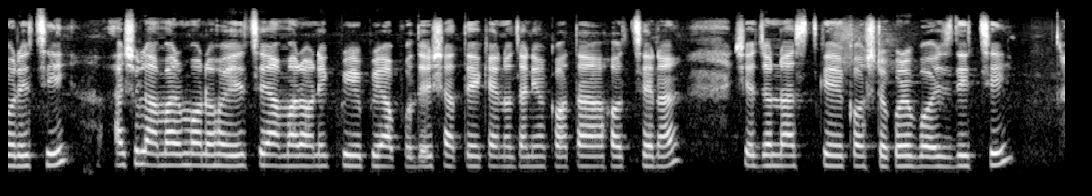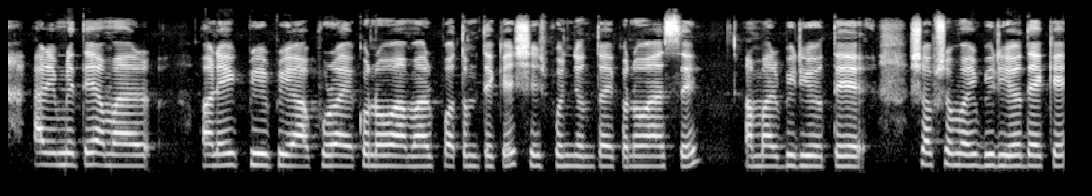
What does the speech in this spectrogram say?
করেছি। আসলে আমার মনে হয়েছে আমার অনেক প্রিয় প্রিয় আপুদের সাথে কেন জানি কথা হচ্ছে না, সেজন্য আজকে কষ্ট করে বয়স দিচ্ছি। আর এমনিতে আমার অনেক প্রিয় প্রিয় আপুরা এখনও আমার প্রথম থেকে শেষ পর্যন্ত এখনও আছে। আমার ভিডিওতে সব সময় ভিডিও দেখে।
